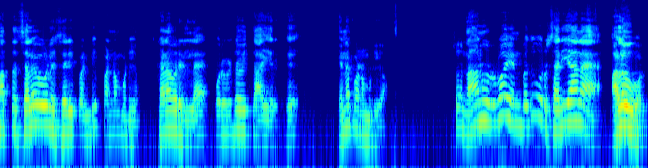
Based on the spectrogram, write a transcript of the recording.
மற்ற செலவுகளை சரி பண்ணி பண்ண முடியும். கணவர் இல்லை ஒரு விதவை தாய் இருக்குது என்ன பண்ண முடியும்? ஸோ நானூறுரூவா என்பது ஒரு சரியான அளவுகோல்.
